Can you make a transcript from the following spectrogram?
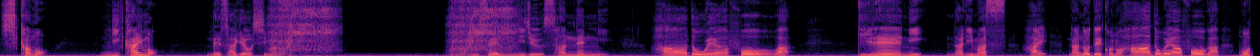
しかも2回も値下げをします。2023年にハードウェア4はディレイになります。はい。なのでこのハードウェア4がもっ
